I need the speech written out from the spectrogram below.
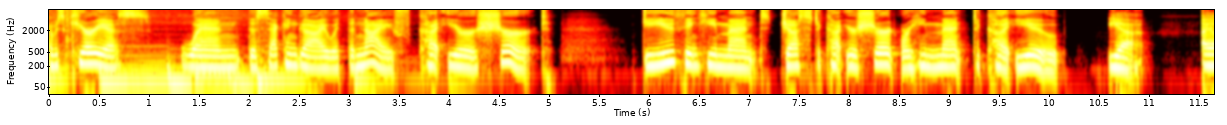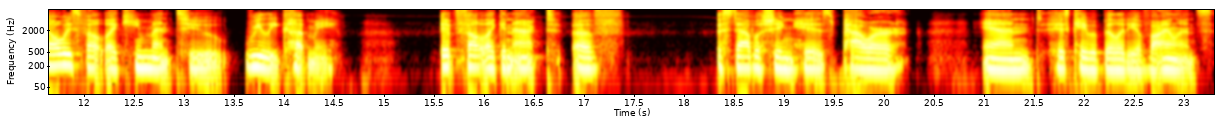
I was curious when the second guy with the knife cut your shirt. Do you think he meant just to cut your shirt or he meant to cut you? Yeah. I always felt like he meant to really cut me. It felt like an act of establishing his power and his capability of violence.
